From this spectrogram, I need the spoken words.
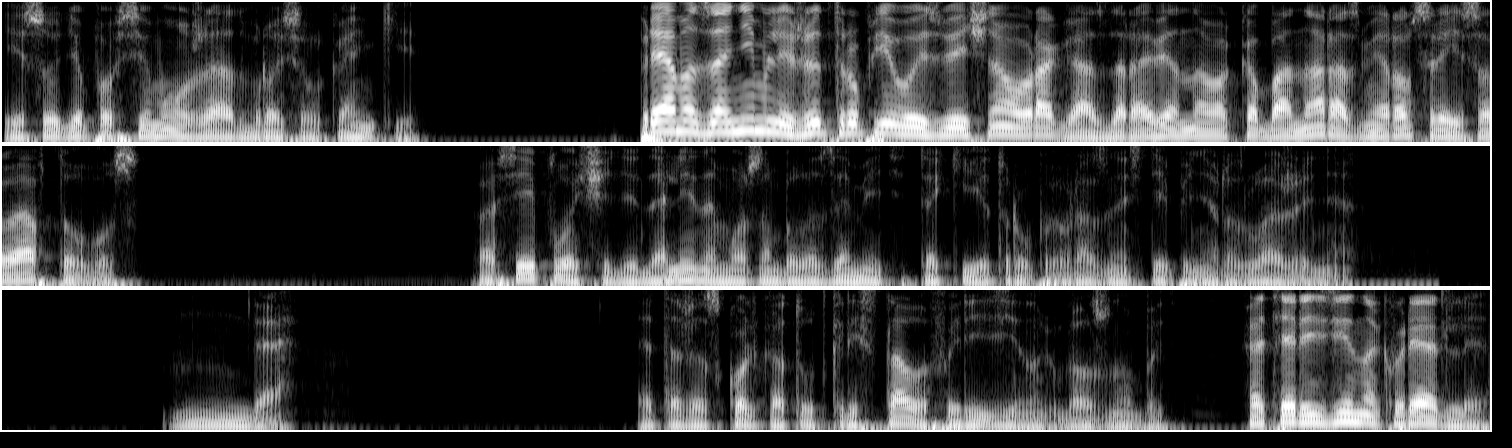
и, судя по всему, уже отбросил коньки. Прямо за ним лежит труп его извечного врага, здоровенного кабана размером с рейсовый автобус. По всей площади долины можно было заметить такие трупы в разной степени разложения. М да. Это же сколько тут кристаллов и резинок должно быть. Хотя резинок вряд ли.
